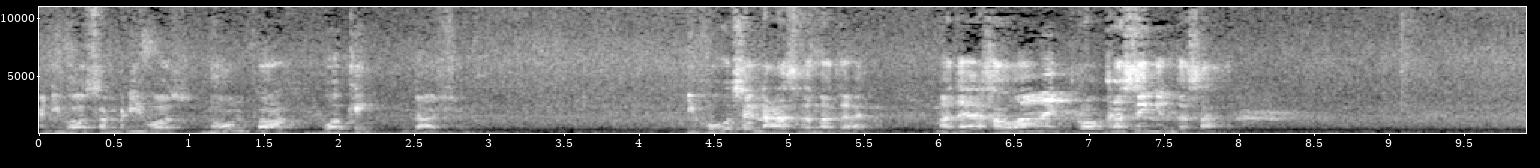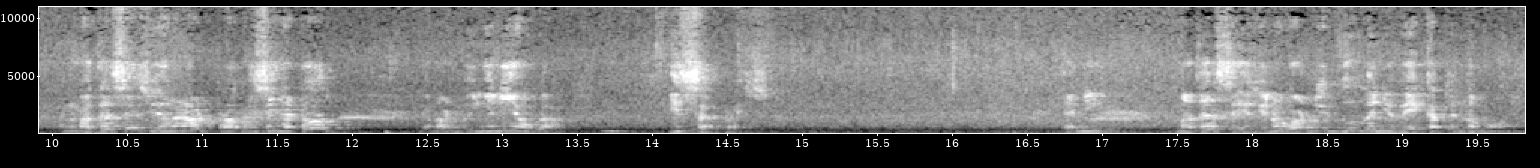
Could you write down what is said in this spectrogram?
And he was somebody who was known for working in the ashram. He goes and asks the mother, Mother, how am I progressing in the sadhana? And mother says, You are not progressing at all. You are not doing any yoga. He's surprised. Then he, mother says, you know what do you do when you wake up in the morning?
